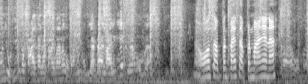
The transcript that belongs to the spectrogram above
มันอยู่ที่สไตล์ใครสไตล์มานะผมอันนี้ผมอยากได้ลายเล็กๆนะครับผมเนี่ยอ๋อสับกันไปสับกันมาเนี่ยนะได้ครับผมเนี่ย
